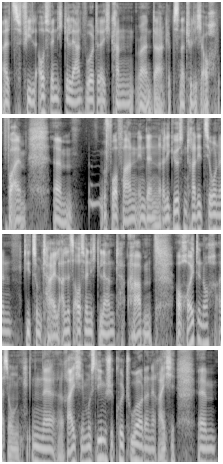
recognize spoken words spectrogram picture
als viel auswendig gelernt wurde. Ich kann, äh, da gibt es natürlich auch vor allem ähm, Vorfahren in den religiösen Traditionen, die zum Teil alles auswendig gelernt haben, auch heute noch, also eine reiche muslimische Kultur oder eine reiche ähm,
